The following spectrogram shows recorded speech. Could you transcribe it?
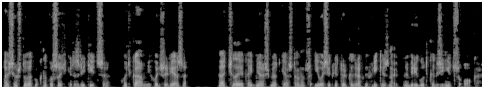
а все, что вокруг на кусочки, разлетится. Хоть камни, хоть железо. А от человека одни ошметки останутся. Его секрет только графы флики знают. Наберегут, как зеницу ока.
